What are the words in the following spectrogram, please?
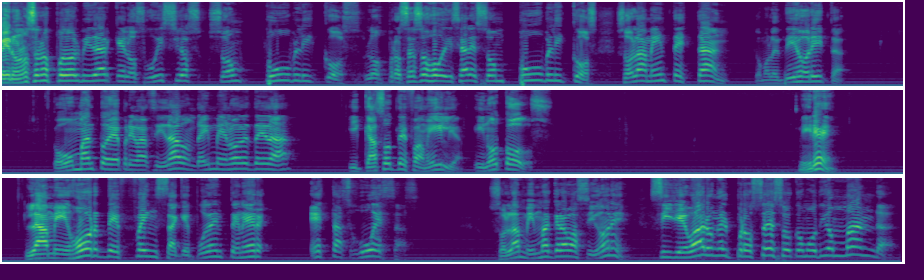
Pero no se nos puede olvidar que los juicios son públicos, los procesos judiciales son públicos, solamente están, como les dije ahorita, con un manto de privacidad donde hay menores de edad y casos de familia, y no todos. Miren, la mejor defensa que pueden tener estas juezas son las mismas grabaciones. Si llevaron el proceso como Dios manda,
